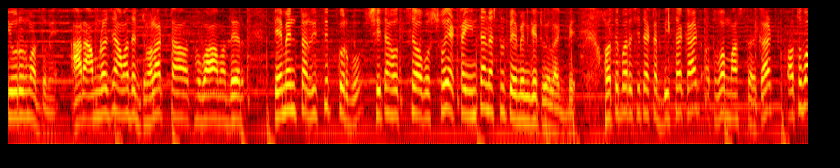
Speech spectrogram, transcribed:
ইউরোর মাধ্যমে। আর আমরা যে আমাদের ডলারটা অথবা আমাদের পেমেন্টটা রিসিভ করব, সেটা হচ্ছে অবশ্যই একটা ইন্টারন্যাশনাল পেমেন্ট গেটওয়ে লাগবে। হতে পারে সেটা একটা ভিসা কার্ড অথবা মাস্টার কার্ড অথবা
